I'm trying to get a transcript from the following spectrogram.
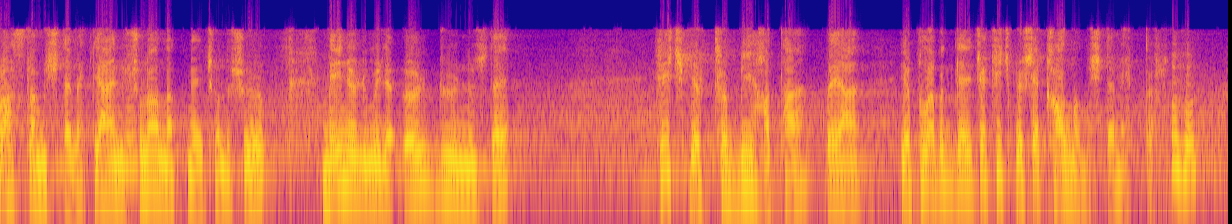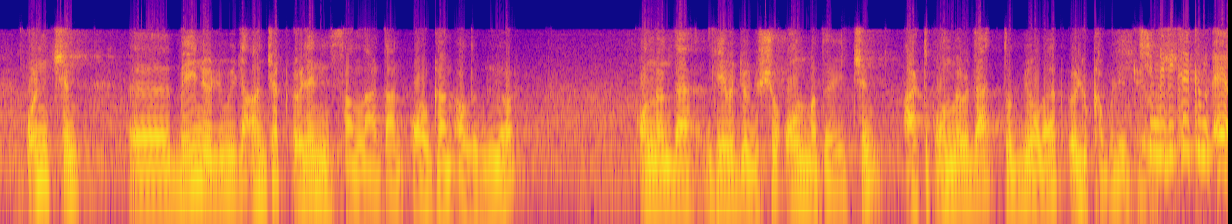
rastlamış demek. Yani şunu anlatmaya çalışıyorum. Beyin ölümüyle öldüğünüzde hiçbir tıbbi hata veya yapılabilecek hiçbir şey kalmamış demektir. Onun için e, beyin ölümüyle ancak ölen insanlardan organ alınıyor. Onların da geri dönüşü olmadığı için artık onları da tıbbi olarak ölü kabul ediyoruz. Şimdi bir takım e,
